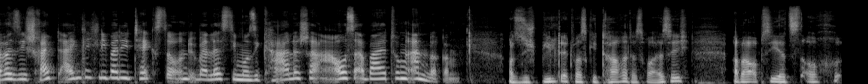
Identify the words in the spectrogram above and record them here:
Aber sie schreibt eigentlich lieber die Texte und überlässt die musikalische Ausarbeitung anderen. Also sie spielt etwas Gitarre, das weiß ich. Aber ob sie jetzt auch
